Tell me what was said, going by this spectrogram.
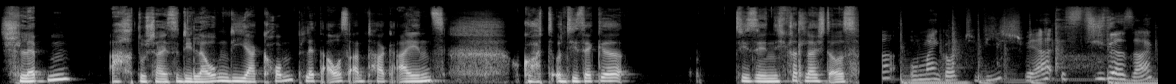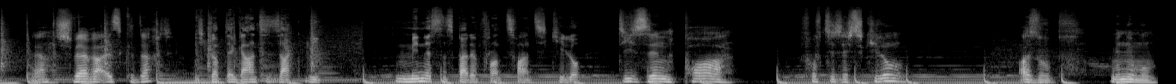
Schleppen. Ach du Scheiße, die laugen die ja komplett aus an Tag eins. Oh Gott, und die Säcke, die sehen nicht gerade leicht aus. Oh mein Gott, wie schwer ist dieser Sack? Ja, schwerer als gedacht. Ich glaube, der ganze Sack wiegt mindestens bei den Front 20 Kilo. Die sind, boah, 50, 60 Kilo. Also, pff, Minimum.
